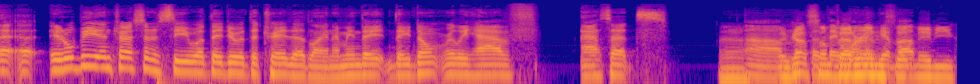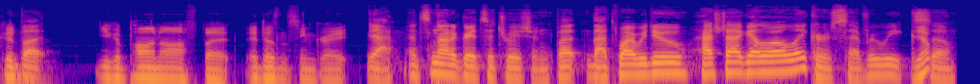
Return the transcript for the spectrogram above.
uh, it'll be interesting to see what they do with the trade deadline. I mean, they, they don't really have assets. Yeah. Um, They've got some veterans that up, maybe you could But you could pawn off, but it doesn't seem great. yeah, it's not a great situation. But that's why we do hashtag LOL Lakers every week. Yep. So,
